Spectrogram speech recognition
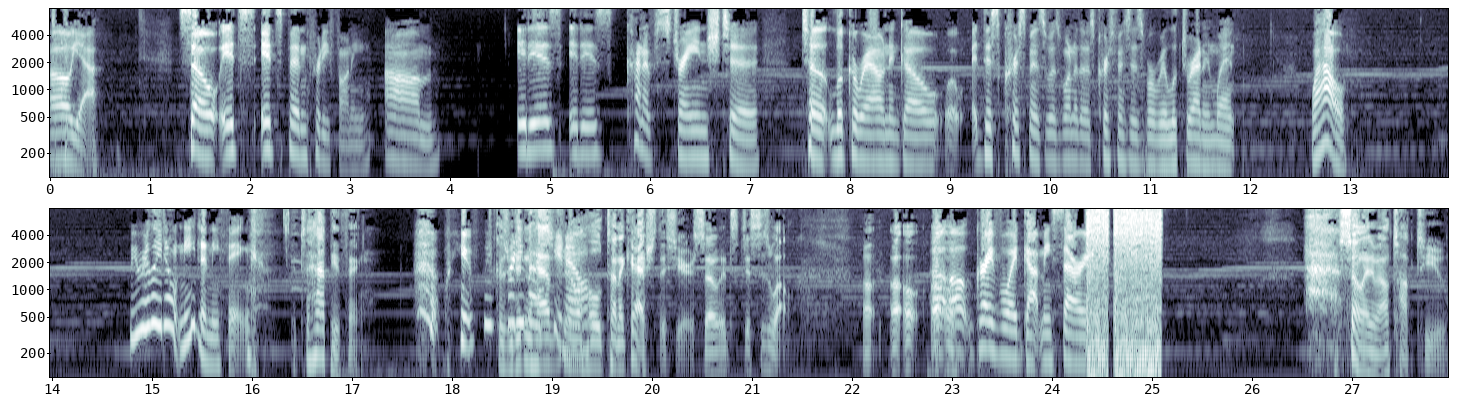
Oh yeah. So it's it's been pretty funny. Um, it is it is kind of strange to to look around and go. "Oh, This Christmas was one of those Christmases where we looked around and went, "Wow, we really don't need anything." It's a happy thing Because because we didn't have you know, a whole ton of cash this year, so it's just as well. Uh, uh, oh, uh, Oh, oh, Grey Void got me. Sorry. So anyway, I'll talk to you,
